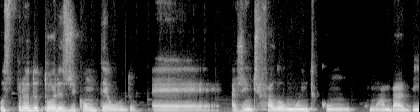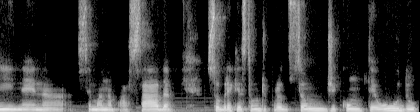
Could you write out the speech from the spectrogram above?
os produtores de conteúdo. É, a gente falou muito com, com a Babi né, na semana passada sobre a questão de produção de conteúdo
